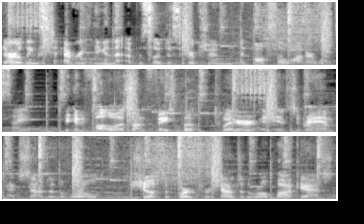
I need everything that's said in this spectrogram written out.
There are links to everything in the episode description and also on our website. You can follow us on Facebook, Twitter, and Instagram at Sounds of the World. To show support for Sounds of the World podcast,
